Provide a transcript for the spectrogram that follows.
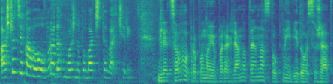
А що цікавого у Бродах можна побачити ввечері? Для цього пропоную переглянути наступний відеосюжет.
